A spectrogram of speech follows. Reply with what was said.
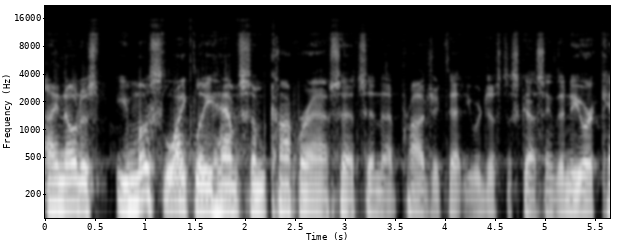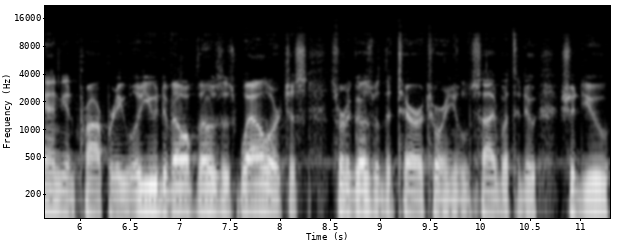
I noticed you most likely have some copper assets in that project that you were just discussing, the New York Canyon property. Will you develop those as well, or just sort of goes with the territory? You'll decide what to do should you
